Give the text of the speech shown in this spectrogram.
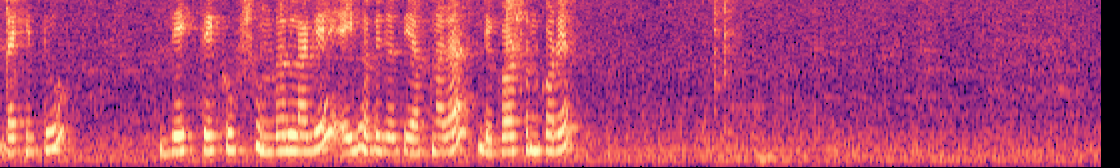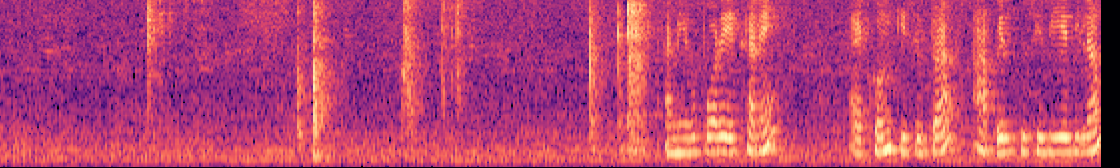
এটা কিন্তু দেখতে খুব সুন্দর লাগে। এইভাবে যদি আপনারা ডেকোরেশন করেন। আমি উপরে এখানে এখন কিছুটা আপেল কুচি দিয়ে দিলাম।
